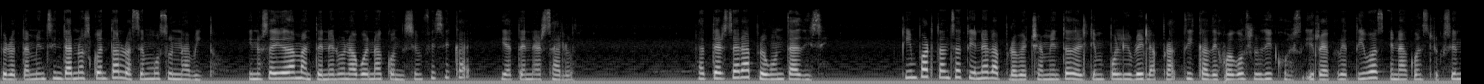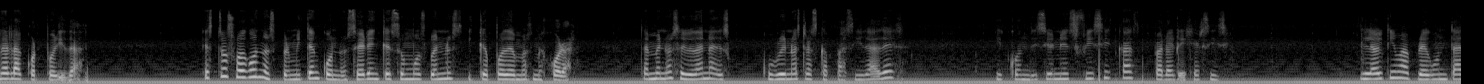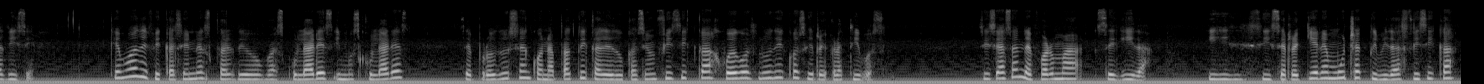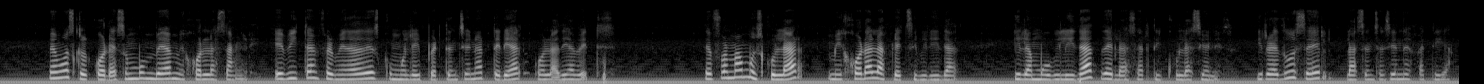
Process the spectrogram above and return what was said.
pero también sin darnos cuenta lo hacemos un hábito y nos ayuda a mantener una buena condición física y a tener salud. La tercera pregunta dice, ¿qué importancia tiene el aprovechamiento del tiempo libre y la práctica de juegos lúdicos y recreativos en la construcción de la corporidad? Estos juegos nos permiten conocer en qué somos buenos y qué podemos mejorar. También nos ayudan a descubrir nuestras capacidades y condiciones físicas para el ejercicio. Y la última pregunta dice, ¿Qué modificaciones cardiovasculares y musculares se producen con la práctica de educación física, juegos lúdicos y recreativos? Si se hacen de forma seguida y si se requiere mucha actividad física, vemos que el corazón bombea mejor la sangre, evita enfermedades como la hipertensión arterial o la diabetes. De forma muscular, mejora la flexibilidad y la movilidad de las articulaciones y reduce la sensación de fatiga.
